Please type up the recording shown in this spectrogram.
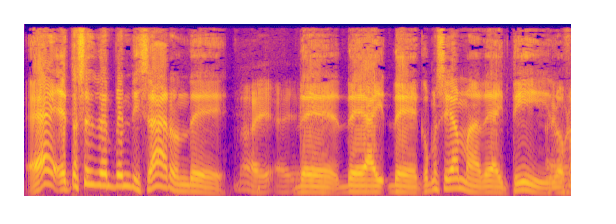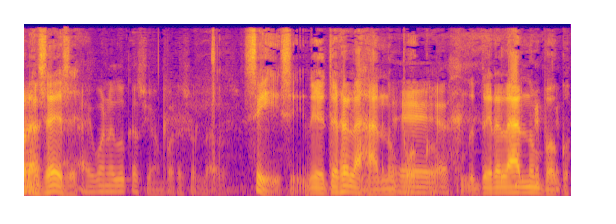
Eh, entonces se independizaron de, No, hay- hay- de, de, ¿cómo se llama? De Haití, los buena- franceses. Hay buena educación por esos lados. Sí, sí, yo estoy relajando un poco. Eh. Estoy relajando un poco.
